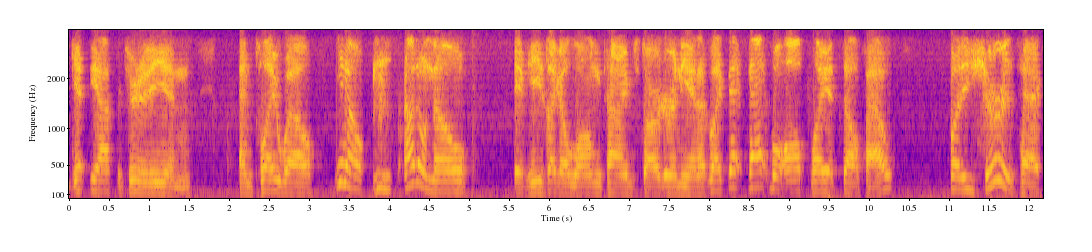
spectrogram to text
get the opportunity and and play well. You know, I don't know if he's like a long time starter in the NFL. Like that, that will all play itself out. But he sure as heck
